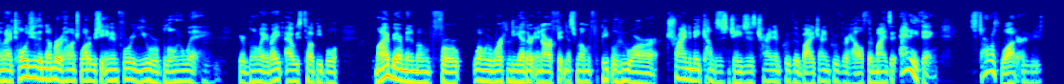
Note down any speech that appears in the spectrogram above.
And when I told you the number of how much water we should aim in for, you were blown away. Mm-hmm. You're blown away, right? I always tell people my bare minimum for when we're working together in our fitness realm for people who are trying to make composition changes, trying to improve their body, trying to improve their health, their mindset, anything. Start with water Mhm,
